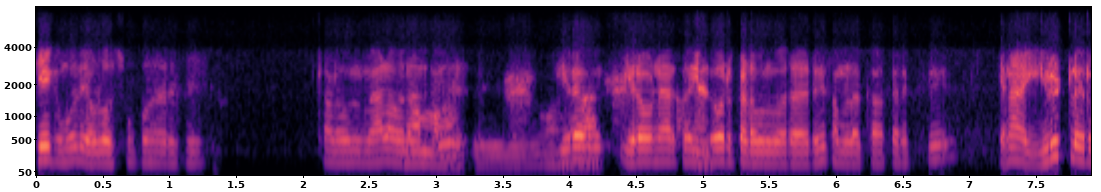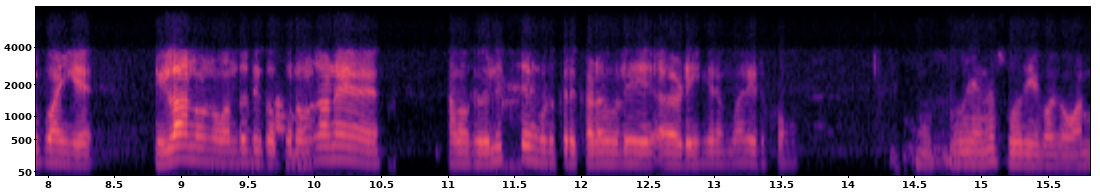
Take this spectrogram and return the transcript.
கேட்கும்போது எவ்வளவு சூப்பரா இருக்கு. கடவுள் மேல. வராரு. இரவு இரவு நேரத்துல இன்னொரு கடவுள் வராரு நம்மளை காக்கறதுக்கு. ஏன்னா இருட்டுல இருப்பாங்க. நிலான்னு ஒண்ணு வந்ததுக்கு அப்புறம் தானே நமக்கு வெளிச்சம் கொடுக்கிற கடவுளே அப்படிங்கிற மாதிரி இருக்கும். சூரியன் சூரிய பகவான்.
